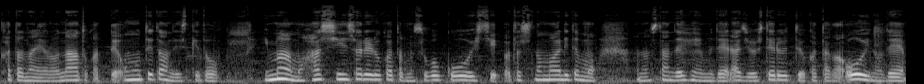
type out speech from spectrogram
方なんやろうなとかって思ってたんですけど今はもう発信される方もすごく多いし私の周りでもあのスタンド FM でラジオしてるっていう方が多いので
